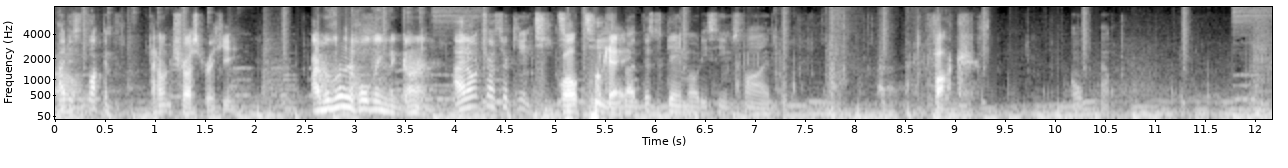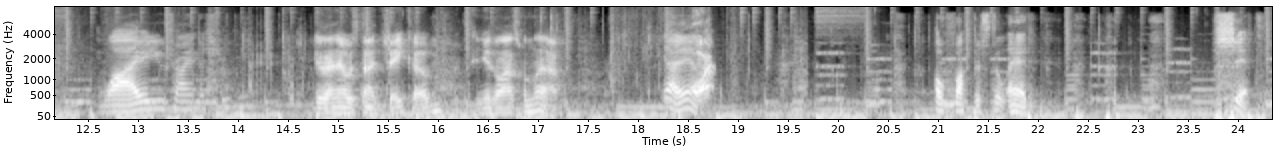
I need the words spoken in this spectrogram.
I just Oh. fucking. I don't trust Ricky. I was literally holding the gun. I don't trust Ricky in TTT, Well, okay. but this game mode he seems fine. Fuck. Why are you trying to shoot me? Because I know it's not Jacob, and you're the last one left. Yeah, yeah. What? Oh fuck, there's still Ed. Shit.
